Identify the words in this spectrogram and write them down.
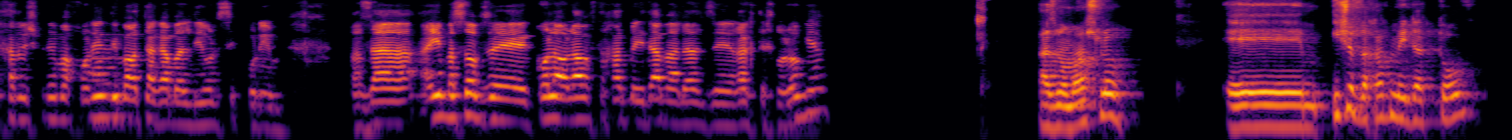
אחד המשפטים האחרונים דיברת גם על ניהול סיכונים. אז האם בסוף זה, כל העולם אבטחת מידע בענן זה רק טכנולוגיה? אז ממש לא. איש אבטחת מידע טוב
